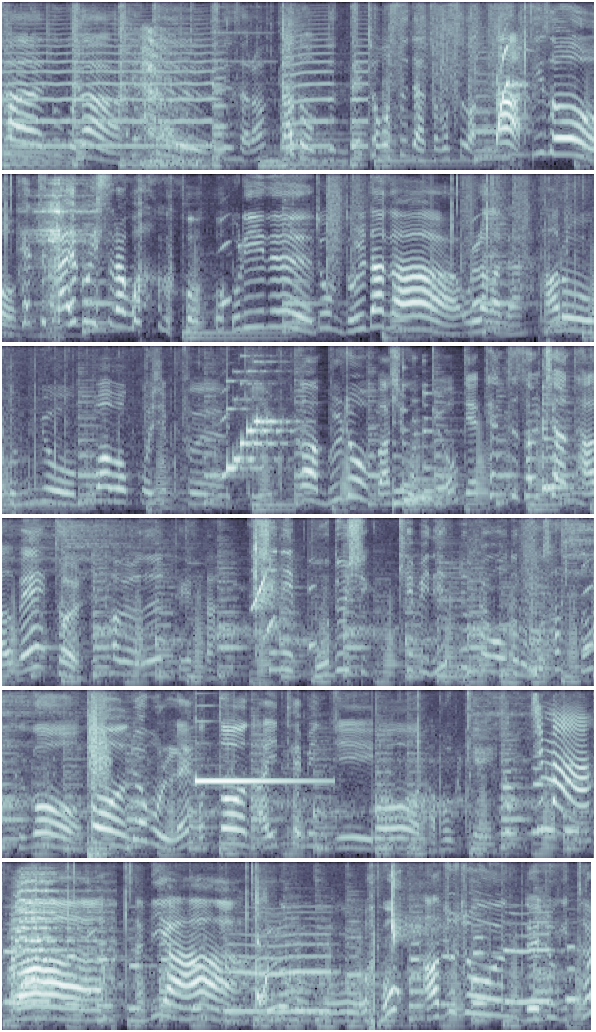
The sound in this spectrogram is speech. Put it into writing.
똑똑한 누구나 텐트 있는 사람? 나도 없는데? 저거 쓰자 저거 쓰자 아 여기서 텐트 깔고 있으라고 하고. 우리는 좀 놀다가 올라가자. 바로 음료 뽑아먹고 싶은. 아, 물 좀 마시고 올게요. 이제 텐트 설치한 다음에 덜 하면은 되겠다 신입 모듈식 캐비닛 1600원으로 뭐 샀어? 그거 한번 뿌려볼래? 어떤 아이템인지 한번 봐볼게. 속지마. 와 아니야. 별로 보고. 어? 아주 좋은 뇌조 깃털?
